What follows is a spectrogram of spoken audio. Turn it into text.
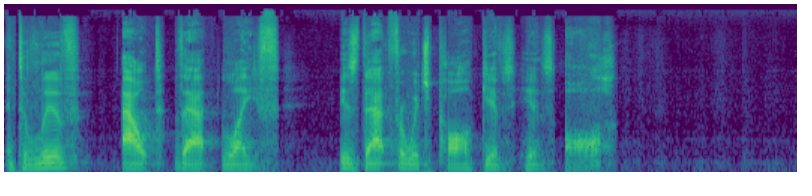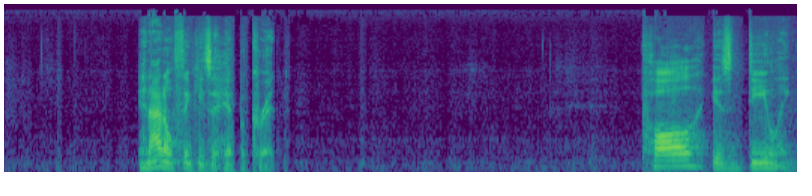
and to live out that life is that for which Paul gives his all. And I don't think he's a hypocrite. Paul is dealing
